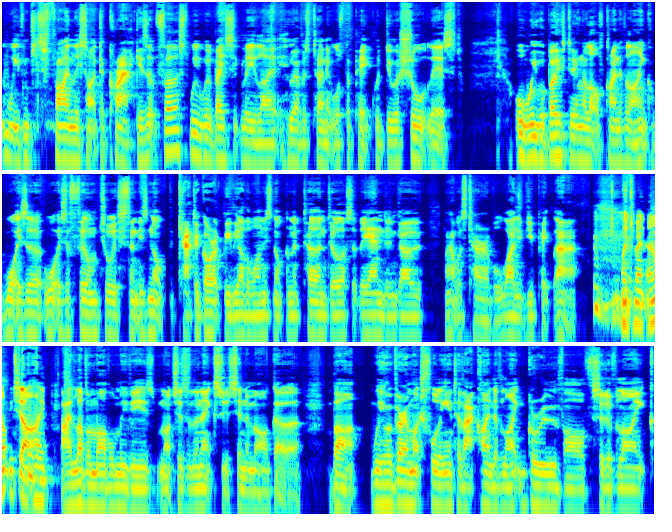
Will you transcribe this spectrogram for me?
we've finally started to crack is at first we were basically like whoever's turn it was to pick would do a short list or we were both doing a lot of kind of like what is a what is a film choice and is not categorically the other one is not going to turn to us at the end and go that was terrible why did you pick that which meant and obviously I, I love a marvel movie as much as the next cinema goer but we were very much falling into that kind of like groove of sort of like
